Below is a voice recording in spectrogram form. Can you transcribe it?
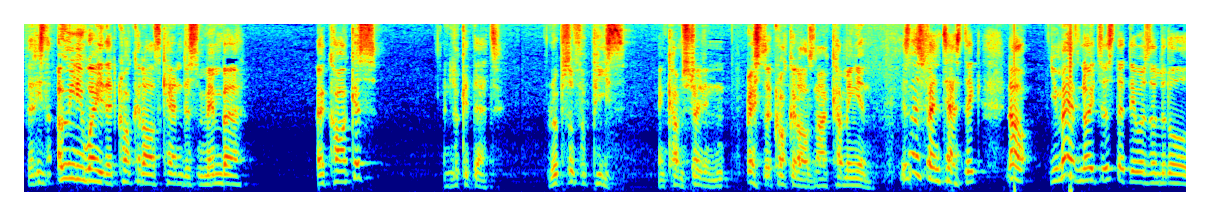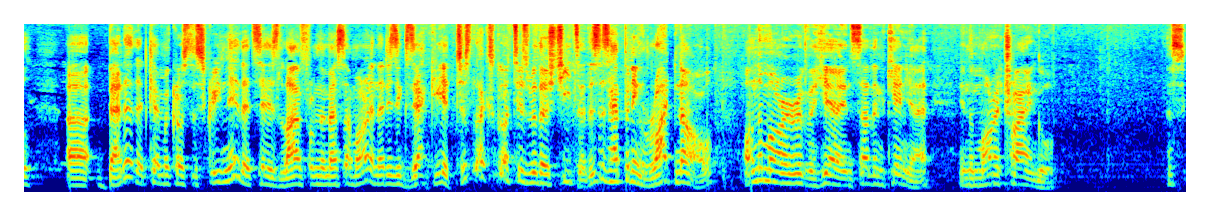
That is the only way that crocodiles can dismember a carcass. And look at that. Rips off a piece and comes straight in. The rest of the crocodiles now coming in. Isn't this fantastic? Now, you may have noticed that there was a little uh, banner that came across the screen there that says live from the Masai Mara, and that is exactly it. Just like Scott is with those cheetah. This is happening right now on the Mara River here in southern Kenya in the Mara Triangle. This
